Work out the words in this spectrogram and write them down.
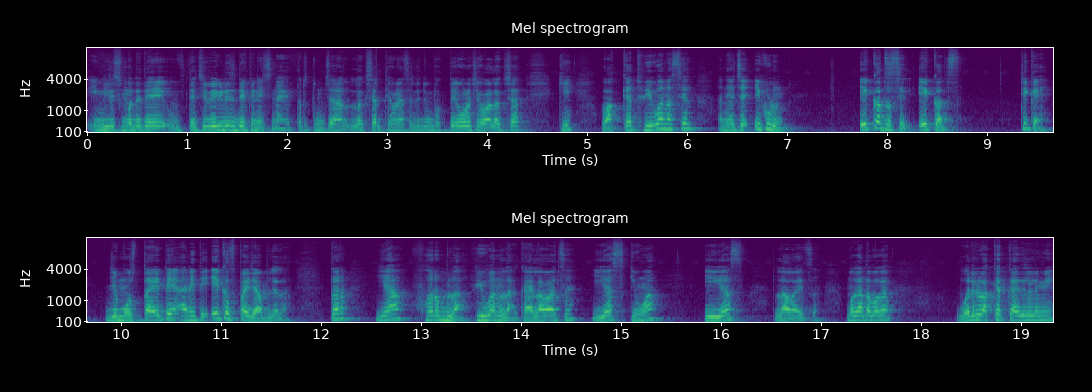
इंग्लिशमध्ये ते त्याची वेगळीच डेफिनेशन आहे. तर तुमच्या लक्षात ठेवण्यासाठी तुम्ही फक्त एवढं ठेवा लक्षात की वाक्यात व्हिवन असेल आणि याच्या इकडून एकच असेल एकच. ठीक आहे? जे मोजता येते आणि ते एकच पाहिजे आपल्याला. तर या फर्बला व्हिवनला काय लावायचं? यस किंवा ई एस लावायचं. मग आता बघा वरील वाक्यात काय दिलेलं मी?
